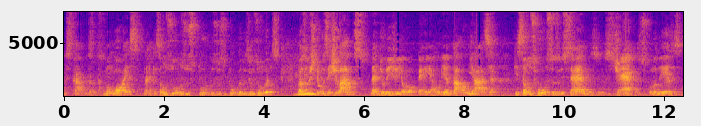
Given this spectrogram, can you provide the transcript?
os tártaros, os mongóis, né, que são os hunos, os turcos, os búlgaros e os húngaros. Nós vamos ter os eslavos, né, de origem europeia oriental e Ásia, que são os russos, os sérvios, os tchecos, os poloneses,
